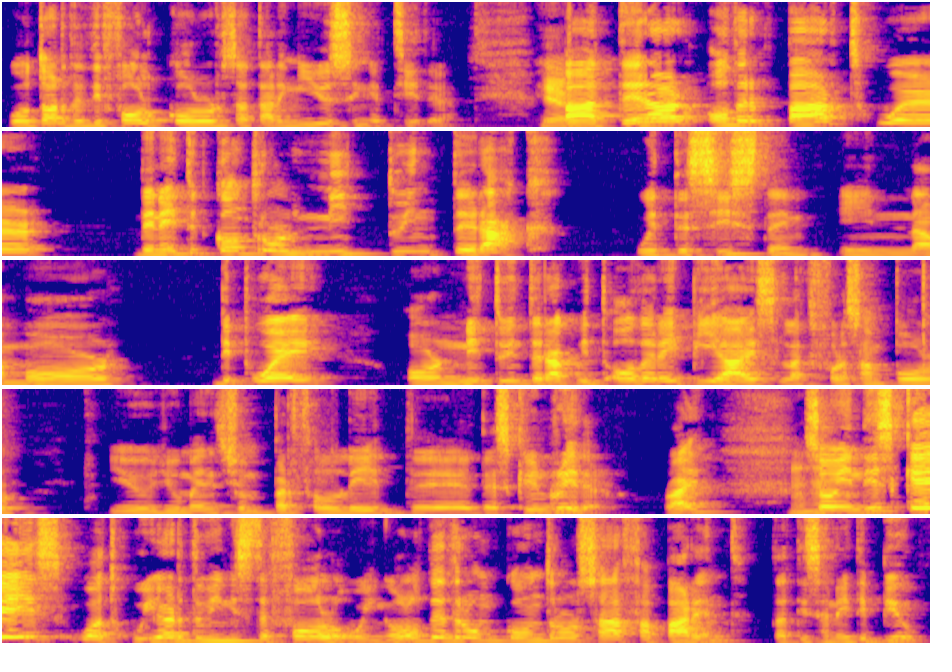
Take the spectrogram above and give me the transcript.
what are the default colors that are in using, etc. Yeah. But there are other parts where the native control need to interact with the system in a more deep way or need to interact with other APIs, like for example, you, you mentioned perfectly the, the screen reader, right? Mm-hmm. So in this case, what we are doing is the following. All the drone controls have a parent that is a native view.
